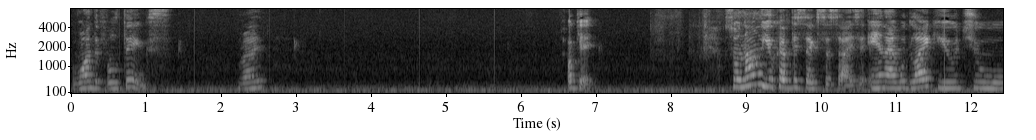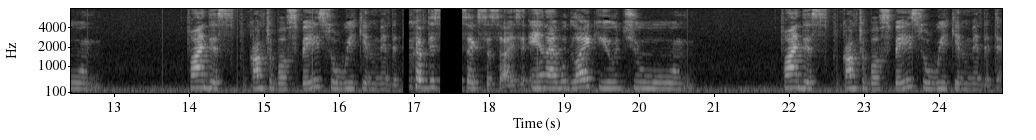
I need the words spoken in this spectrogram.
wonderful things, right? okay so now you have this exercise and I would like you to find this comfortable space so we can meditate you have this exercise and I would like you to find this comfortable space so we can meditate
